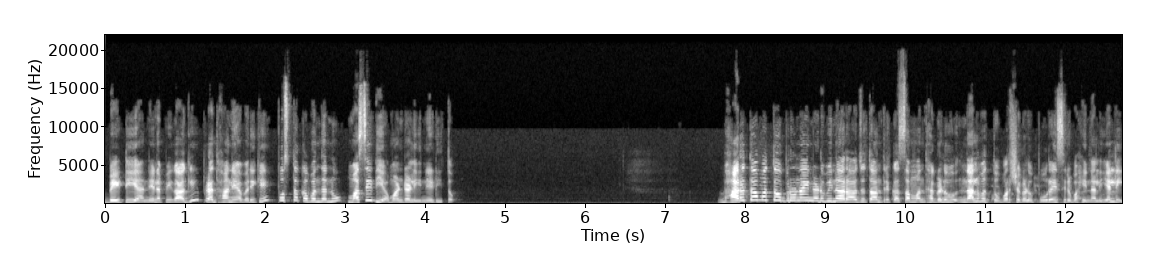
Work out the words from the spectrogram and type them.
ಭೇಟಿಯ ನೆನಪಿಗಾಗಿ ಪ್ರಧಾನಿ ಅವರಿಗೆ ಪುಸ್ತಕವೊಂದನ್ನು ಮಸೀದಿಯ ಮಂಡಳಿ ನೀಡಿತು. ಭಾರತ ಮತ್ತು ಬ್ರುನೈ ನಡುವಿನ ರಾಜತಾಂತ್ರಿಕ ಸಂಬಂಧಗಳು ನಲವತ್ತು ವರ್ಷಗಳು ಪೂರೈಸಿರುವ ಹಿನ್ನೆಲೆಯಲ್ಲಿ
